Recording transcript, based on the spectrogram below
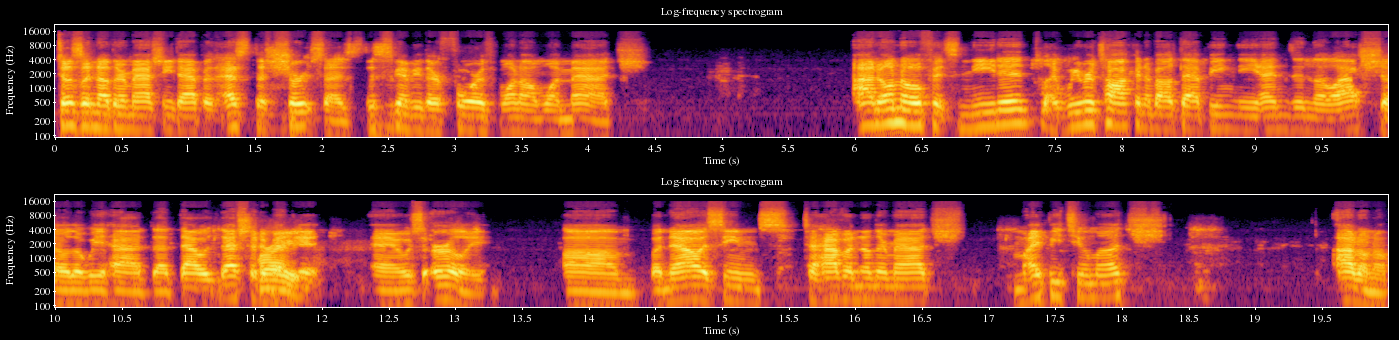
does another match need to happen? As the shirt says, this is gonna be their fourth one-on-one match. I don't know if it's needed. Like we were talking about that being the end in the last show that we had. That that was that should have Right. been it, and it was early. Um, but now it seems to have another match might be too much. I don't know.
